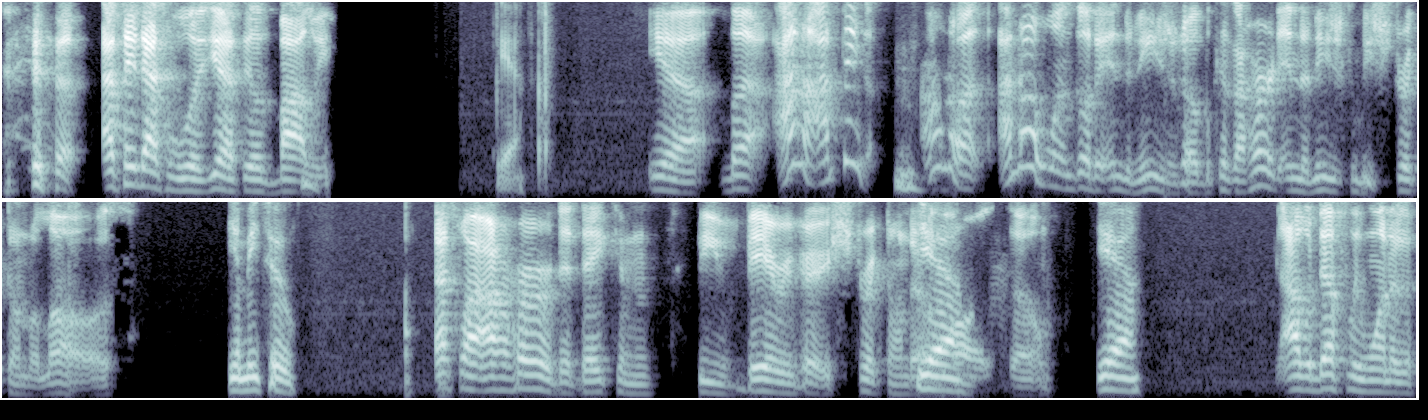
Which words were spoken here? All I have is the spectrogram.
I think that's what it was. Yes, it was Bali. Yeah. Yeah, but I don't know. I think Mm. I don't know. I know I wouldn't go to Indonesia though because I heard Indonesia can be strict on the laws. Yeah, me too. That's why I heard that they can be very, very strict on their Yeah. laws. So Yeah. I would definitely want to.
